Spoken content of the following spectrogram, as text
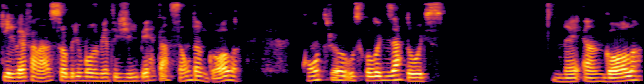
que ele vai falar sobre o movimento de libertação da Angola contra os colonizadores. Né? A Angola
